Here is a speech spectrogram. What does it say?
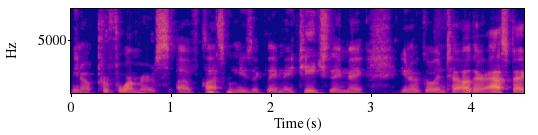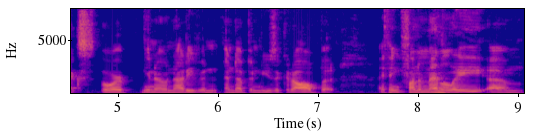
you know performers of classical mm-hmm. music. They may teach they may you know go into other aspects or you know not even end up in music at all but i think fundamentally um,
